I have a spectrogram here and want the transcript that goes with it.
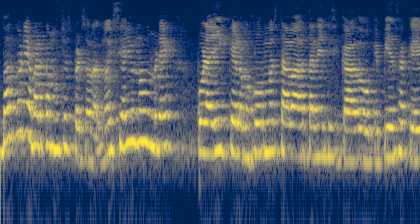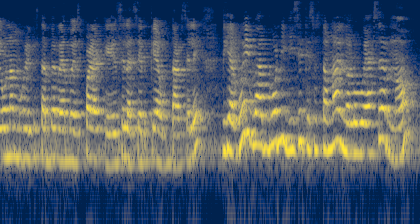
Bad Bunny abarca a muchas personas, ¿no? Y si hay un hombre por ahí que a lo mejor no estaba tan identificado o que piensa que una mujer que está perreando es para que él se le acerque a untársele, diga, güey, Bad Bunny dice que eso está mal, no lo voy a hacer, ¿no?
